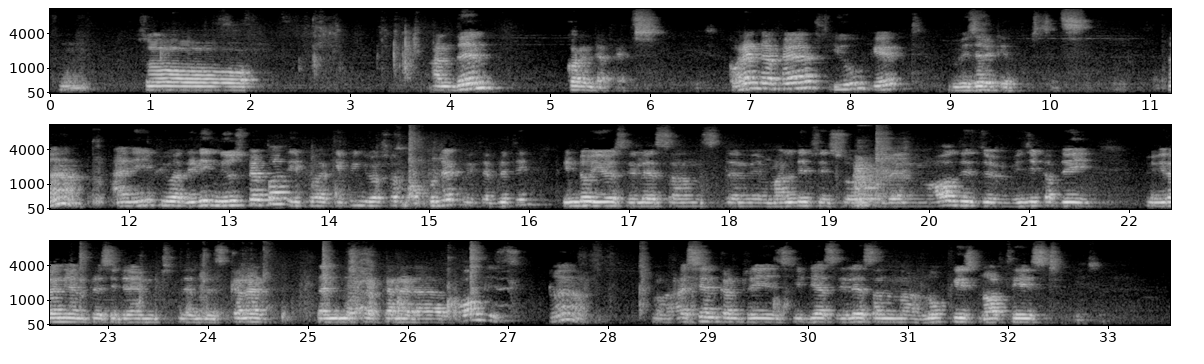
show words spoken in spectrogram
Mm. So, and then current affairs. Current affairs, you get majority of questions. Huh? And if you are reading newspaper, if you are keeping yourself up to date with everything, Indo-US relations, then Maldives issue, then all this visit of the Iranian president, then this Canada, Prime Minister of Canada, all this, huh? uh, Asian countries, India's relation, uh, look east, northeast, Yes.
